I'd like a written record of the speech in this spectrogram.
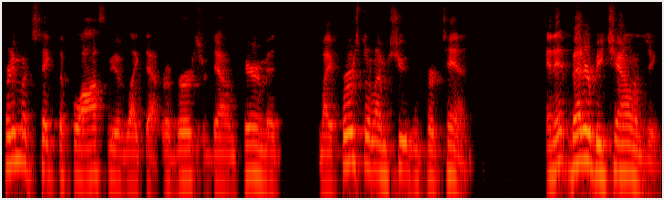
pretty much take the philosophy of like that reverse or down pyramid. My first one, I'm shooting for 10 and it better be challenging.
